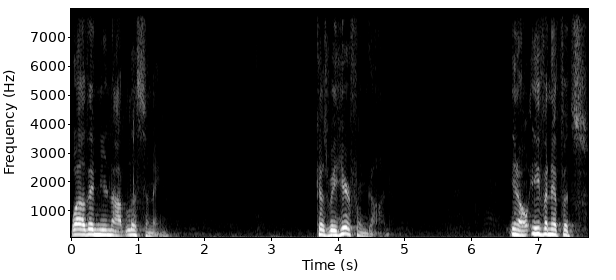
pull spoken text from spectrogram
Well, then you're not listening. Because we hear from God. You know, even if it's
